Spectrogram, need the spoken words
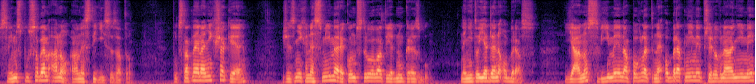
Svým způsobem ano a nestydí se za to. Podstatné na nich však je, že z nich nesmíme rekonstruovat jednu kresbu. Není to jeden obraz. Jan svými na pohled neobratnými přirovnáními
